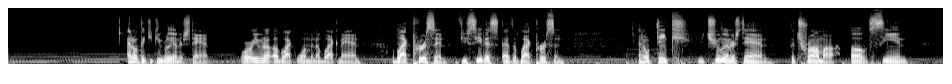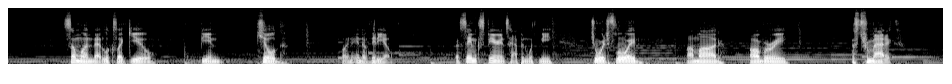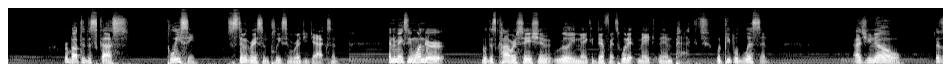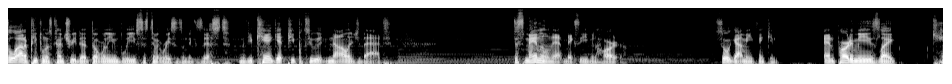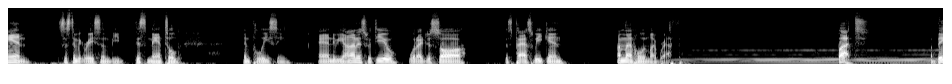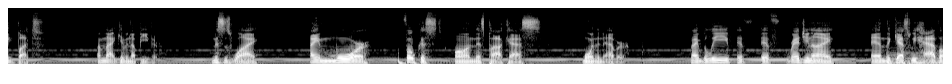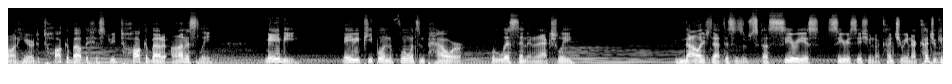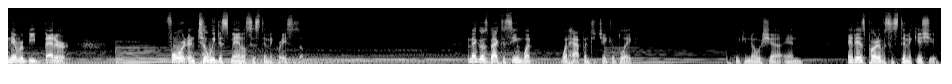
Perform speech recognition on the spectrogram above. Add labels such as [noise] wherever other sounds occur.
I don't think you can really understand. Or even a, a black woman, a black man, a black person. If you see this as a black person, I don't think you truly understand the trauma of seeing someone that looks like you being killed in, in a video. That same experience happened with me, George Floyd, Ahmaud, Arbery. That's traumatic. We're about to discuss policing, systemic racism policing, Reggie Jackson. And it makes me wonder would this conversation really make a difference? Would it make an impact? Would people listen? As you know, there's a lot of people in this country that don't really even believe systemic racism exists. And if you can't get people to acknowledge that, dismantling that makes it even harder. So it got me thinking. And part of me is like, can systemic racism be dismantled in policing? And to be honest with you, what I just saw this past weekend, I'm not holding my breath. But, a big but, I'm not giving up either. And this is why I am more focused on this podcast more than ever. And I believe if if Reggie and I and the guests we have on here to talk about the history, talk about it honestly, maybe, maybe people in influence and power will listen and actually acknowledge that this is a, a serious, serious issue in our country, and our country can never be better forward until we dismantle systemic racism. And that goes back to seeing what, what happened to Jacob Blake in Kenosha. And it is part of a systemic issue.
